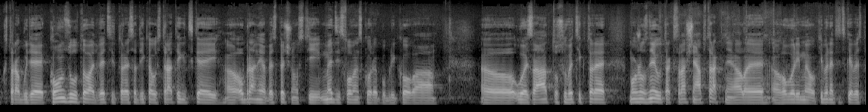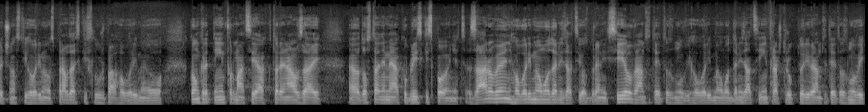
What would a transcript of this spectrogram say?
ktorá bude konzultovať veci, ktoré sa týkajú strategickej obrany a bezpečnosti medzi Slovenskou republikou a USA. To sú veci, ktoré možno znejú tak strašne abstraktne, ale eh, hovoríme o kybernetickej bezpečnosti, hovoríme o spravodajských službách, hovoríme o konkrétnych informáciách, ktoré naozaj eh, dostaneme ako blízky spojenec. Zároveň hovoríme o modernizácii ozbrojených síl v rámci tejto zmluvy, hovoríme o modernizácii infraštruktúry v rámci tejto zmluvy.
